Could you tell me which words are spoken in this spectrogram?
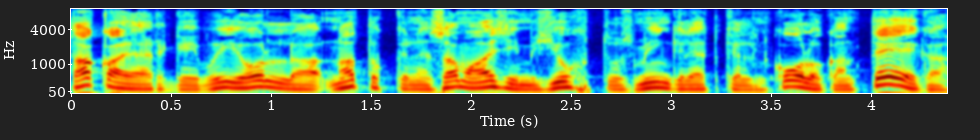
tagajärg ei või olla natukene sama asi, mis juhtus mingil hetkel N'Golo Kanteega,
